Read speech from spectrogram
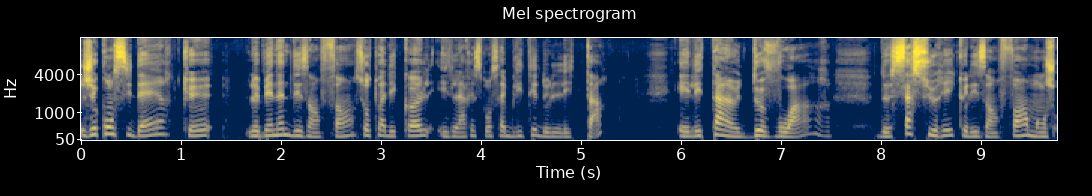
Je considère que le bien-être des enfants, surtout à l'école, est la responsabilité de l'État. Et l'État a un devoir de s'assurer que les enfants mangent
